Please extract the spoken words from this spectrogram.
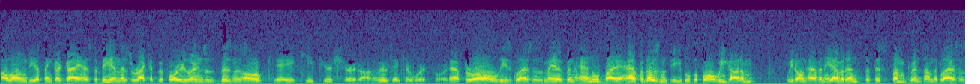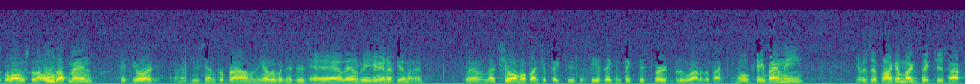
How long do you think a guy has to be in this racket before he learns his business? Okay, keep your shirt on. We'll take your word for it. After all, these glasses may have been handled by a half a dozen people before we got 'em. We don't have any evidence that this thumbprint on the glasses belongs to the holdup man. Say, George, did you send for Brown and the other witnesses? Yeah, they'll be here in a few minutes. Well, let's show them a bunch of pictures and see if they can pick this bird blue out of the bunch. Okay by me. Give us a flock of mug pictures, Hop.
